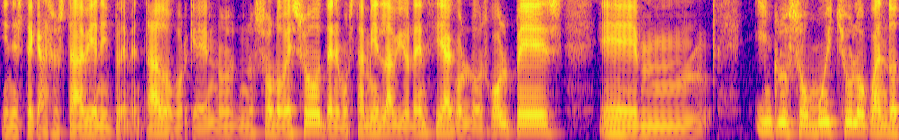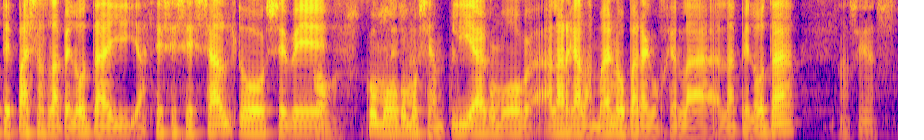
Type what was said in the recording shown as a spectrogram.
Y en este caso está bien implementado, porque no, no solo eso, tenemos también la violencia con los golpes. Em, incluso muy chulo cuando te pasas la pelota y haces ese salto, se ve oh, cómo, se amplía, cómo alarga la mano para coger la, la pelota. Así es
